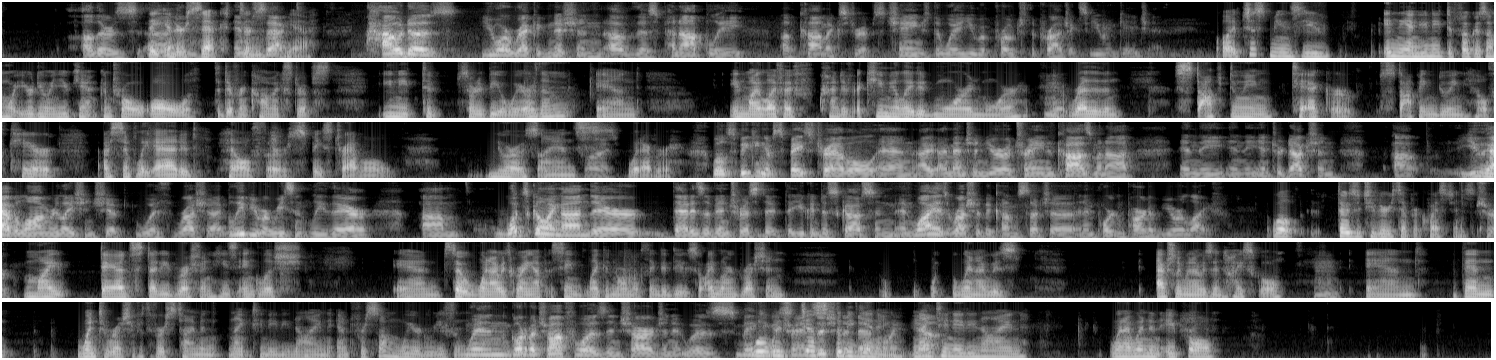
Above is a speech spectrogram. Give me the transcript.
others they uh, intersect intersect. and, yeah. How does your recognition of this panoply of comic strips change the way you approach the projects you engage in? Well it just means you in the end you need to focus on what you're doing. You can't control all of the different comic strips. You need to sort of be aware of them. And in my life, I've kind of accumulated more and more hmm. you know, rather than stop doing tech or stopping doing health care. I've simply added health or space travel, neuroscience, right. whatever. Well, speaking of space travel, and I, I, mentioned you're a trained cosmonaut in the in the introduction. Uh, you have a long relationship with Russia. I believe you were recently there. Um, what's going on there that is of interest that, that you can discuss, and, and why has Russia become such a, an important part of your life? Well, those are two very separate questions. Sure. My dad studied Russian, he's English. And so when I was growing up, it seemed like a normal thing to do. So I learned Russian when I was actually when I was in high school. Hmm. And then went to Russia for the first time in 1989, and for some weird reason, when Gorbachev was in charge, and it was making well, it was a transition just the beginning, yeah. 1989. When I went in April,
